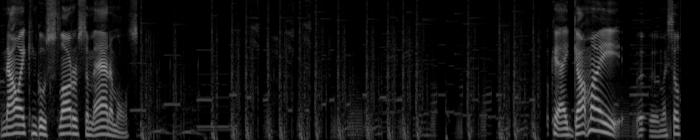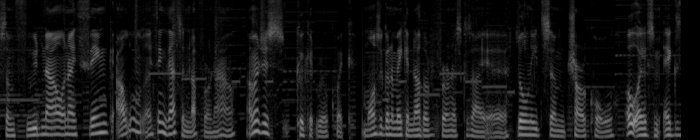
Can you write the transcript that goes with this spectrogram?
Now I can go slaughter some animals. Okay, I got my uh, myself some food now, and I think I will. I think that's enough for now. I'm gonna just cook it real quick. I'm also gonna make another furnace because I uh, still need some charcoal. Oh, I have some eggs.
